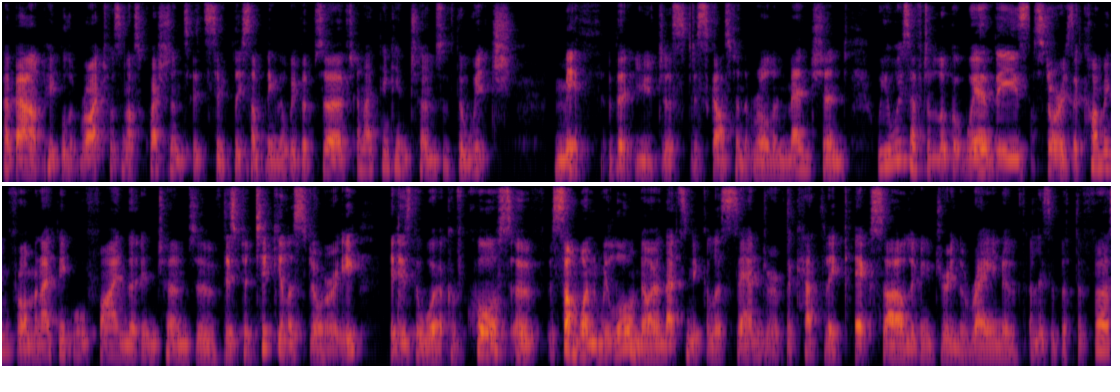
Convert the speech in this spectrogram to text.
about people that write to us and ask questions. It's simply something that we've observed. And I think in terms of the witch myth that you just discussed and that Roland mentioned, we always have to look at where these stories are coming from. And I think we'll find that in terms of this particular story, it is the work, of course, of someone we'll all know, and that's Nicholas Sander, of the Catholic exile living during the reign of Elizabeth I.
